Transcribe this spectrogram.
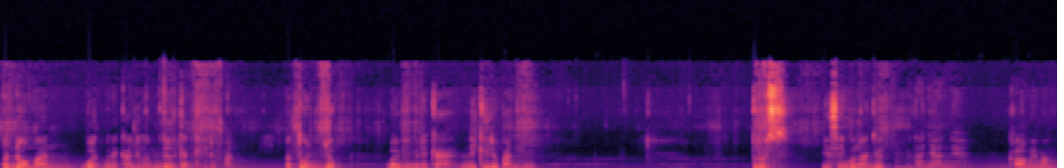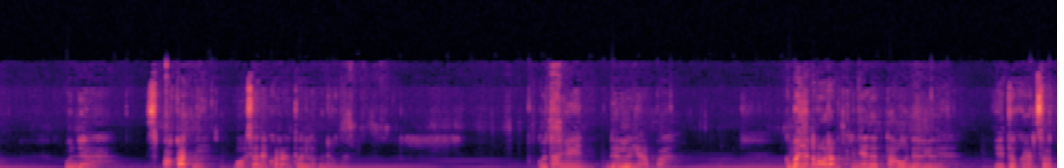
pedoman buat mereka dalam menjalankan kehidupan, petunjuk bagi mereka di kehidupan ini. Terus biasanya gue lanjut pertanyaannya, kalau memang udah sepakat nih bahwasannya Quran itu adalah pedoman. Gue tanyain dalilnya apa? Kebanyakan orang ternyata tahu dalilnya, yaitu Quran surat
